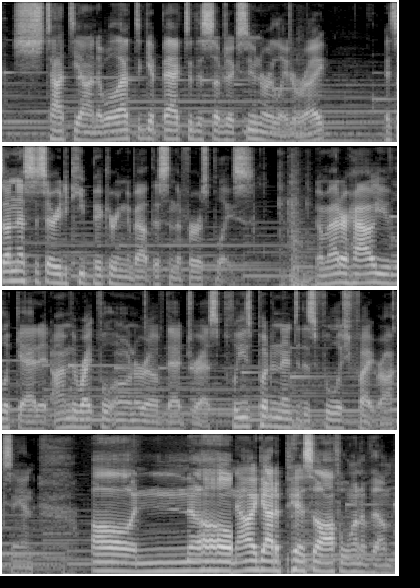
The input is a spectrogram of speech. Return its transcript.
Shh, Tatiana, we'll have to get back to this subject sooner or later, right? It's unnecessary to keep bickering about this in the first place. No matter how you look at it, I'm the rightful owner of that dress. Please put an end to this foolish fight, Roxanne. Oh no. Now I gotta piss off one of them.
